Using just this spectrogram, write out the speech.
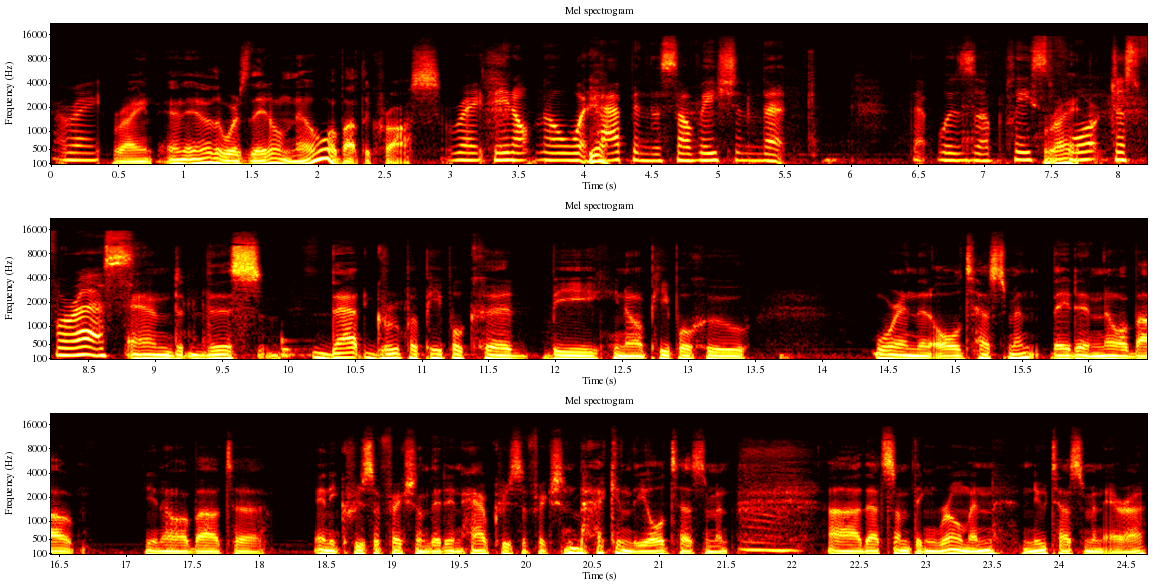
Right. Right? And in other words, they don't know about the cross. right they don't know what Yeah. happened the salvation that that was uh, placed Right. for just for us and this that group of people could be you know people who were in the old testament they didn't know about you know about uh, any crucifixion they didn't have crucifixion back in the old testament uh, that's something roman new testament era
